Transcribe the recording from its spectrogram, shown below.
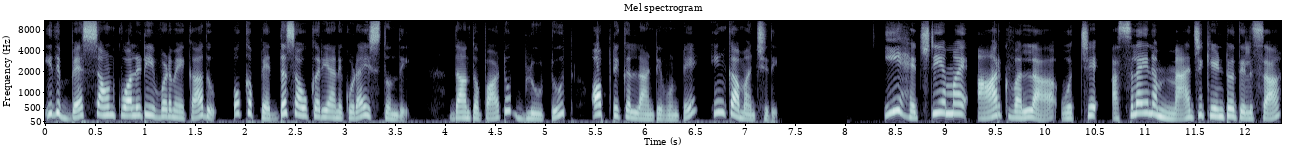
ఇది బెస్ట్ సౌండ్ క్వాలిటీ ఇవ్వడమే కాదు ఒక పెద్ద సౌకర్యాన్ని కూడా ఇస్తుంది. దాంతోపాటు బ్లూటూత్ ఆప్టికల్ లాంటివుంటే ఇంకా మంచిది. ఈ హెచ్డిఎంఐ ఆర్క్ వల్ల వచ్చే అసలైన మ్యాజిక్ ఏంటో తెలుసా?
